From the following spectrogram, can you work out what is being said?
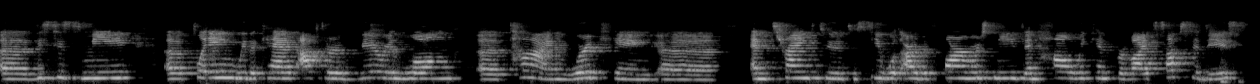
uh, this is me uh, playing with a cat after a very long uh, time working uh, and trying to, to see what are the farmers' needs and how we can provide subsidies.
